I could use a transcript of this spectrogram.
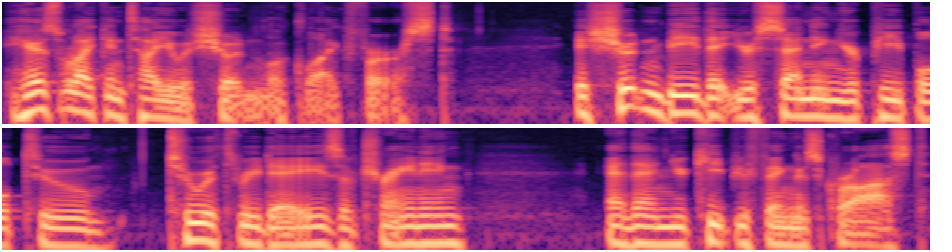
Here's what I can tell you it shouldn't look like first. It shouldn't be that you're sending your people to 2 or 3 days of training and then you keep your fingers crossed.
